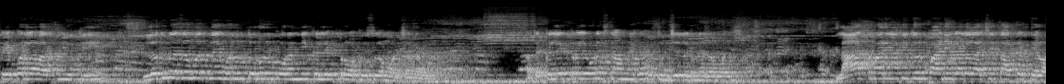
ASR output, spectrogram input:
पेपरला बातमी होती लग्न जमत नाही म्हणून तरुण पोरांनी कलेक्टर ऑफिसला मोर्चा काढला आता कलेक्टरला एवढंच काम आहे का? तुमचे लग्न जमवायचे. लाच मारील तिथून पाणी काढाल अशी ताकद ठेवा.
